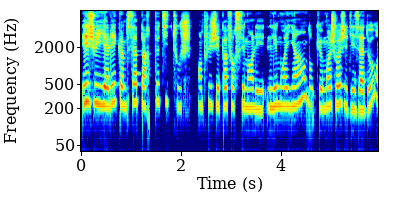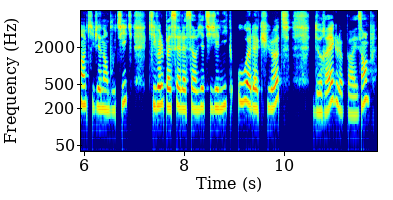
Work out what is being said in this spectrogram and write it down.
et je vais y aller comme ça par petites touches. En plus, j'ai pas forcément les, moyens. Donc, moi, je vois, j'ai des ados hein, qui viennent en boutique, qui veulent passer à la serviette hygiénique ou à la culotte de règles, par exemple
